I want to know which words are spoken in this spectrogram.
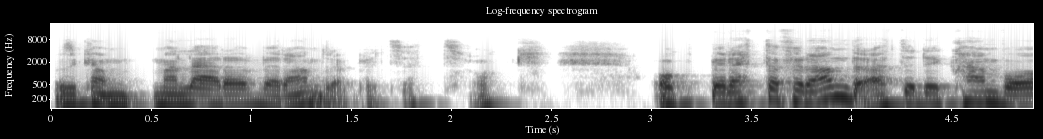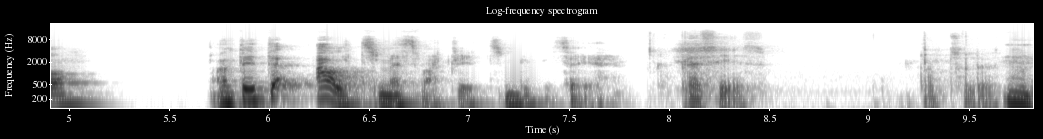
Och så kan man lära varandra på ett sätt. Och, och berätta för andra att det kan vara, att det inte är allt som är svartvitt som du säger. Precis. Absolut. Mm.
